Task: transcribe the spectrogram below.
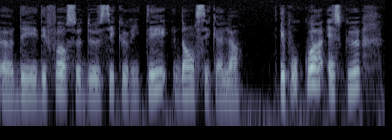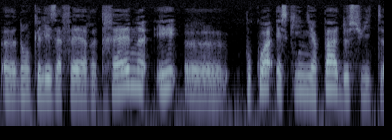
euh, des, des forces de sécurité dans ces cas-là Et pourquoi est-ce que euh, donc les affaires traînent et euh, pourquoi est-ce qu'il n'y a pas de suite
